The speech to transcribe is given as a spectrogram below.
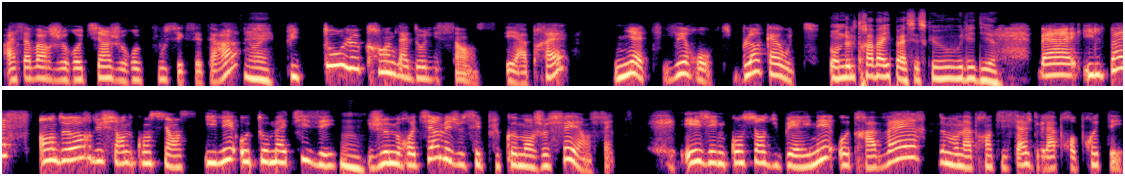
à savoir je retiens, je repousse, etc. Puis tout le cran de l'adolescence. Et après, niet, zéro, block-out. On ne le travaille pas, c'est ce que vous voulez dire ben, Il passe en dehors du champ de conscience. Il est automatisé. Hmm. Je me retiens, mais je ne sais plus comment je fais, en fait. Et j'ai une conscience du périnée au travers de mon apprentissage de la propreté.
